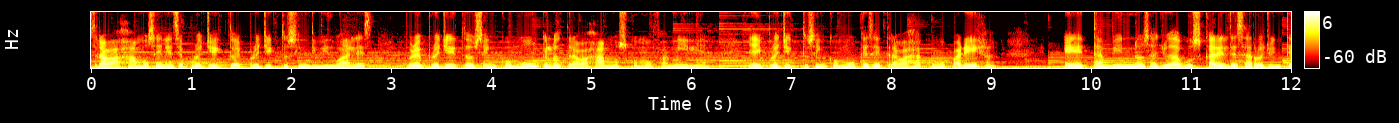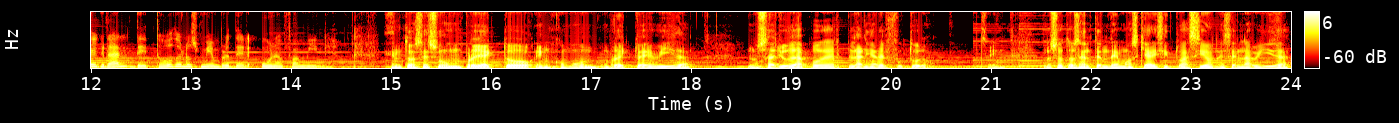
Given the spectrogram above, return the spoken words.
trabajamos en ese proyecto, hay proyectos individuales, pero hay proyectos en común que los trabajamos como familia y hay proyectos en común que se trabaja como pareja. Eh, también nos ayuda a buscar el desarrollo integral de todos los miembros de una familia. Entonces un proyecto en común, un proyecto de vida, nos ayuda a poder planear el futuro. ¿sí? Nosotros entendemos que hay situaciones en la vida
